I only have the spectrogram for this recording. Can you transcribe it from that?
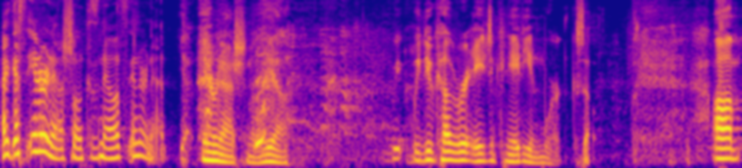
I guess international because now it's internet. Yeah, international. Yeah, we, we do cover Asian Canadian work. So, um,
